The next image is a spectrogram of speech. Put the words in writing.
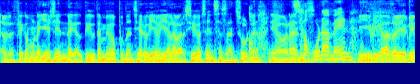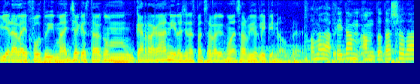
Es va fer com una llegenda, que el tio també va potenciar-ho, que hi havia la versió sense censura. Home, I llavors... segurament. I ficaves el videoclip i era la foto i imatge que estava com carregant i la gent es pensava que començava el videoclip i no. Però... Home, de fet, amb, amb tot això de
